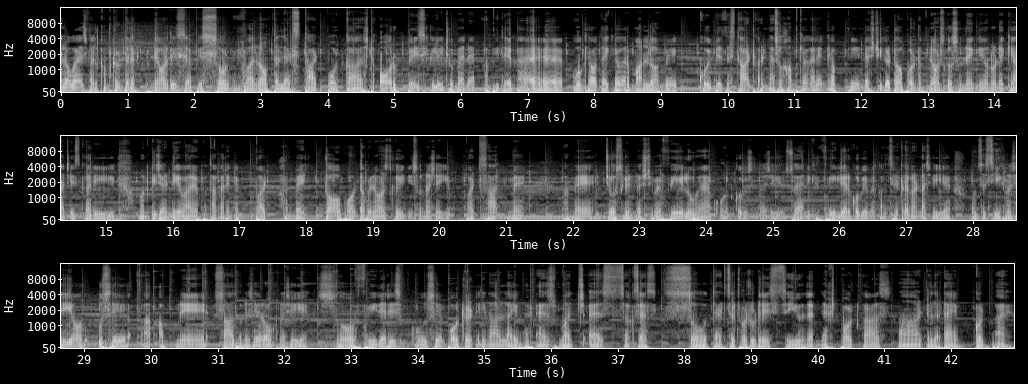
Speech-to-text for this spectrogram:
Hello guys welcome to our this episode one of the let's start podcast और basically जो मैंने अभी देखा है, वो क्या होता है कि अगर मान लो हमें कोई बिज़नेस स्टार्ट करना है तो हम क्या करेंगे? अपनी इंडस्ट्री के टॉप ऑन्टरप्रेन्योर्स को सुनेंगे, उन्होंने क्या चीज़ करी, उनकी जर्नी के बारे में पता करेंगे बट हमें टॉप ऑन्टरप्रेन्योर्स को ही नहीं सुनना चाहिए बट साथ में हमें जो उस इंडस्ट्री में फेल हुए हैं, उनको भी सुनना चाहिए। सो यानी कि फेलियर को भी हमें कंसिडर करना चाहिए, उनसे सीखना चाहिए और उसे अपने साथ होने से रोकना चाहिए। So failure is also important in our life as much as success so that's it for today see you in the next podcast till the time good bye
